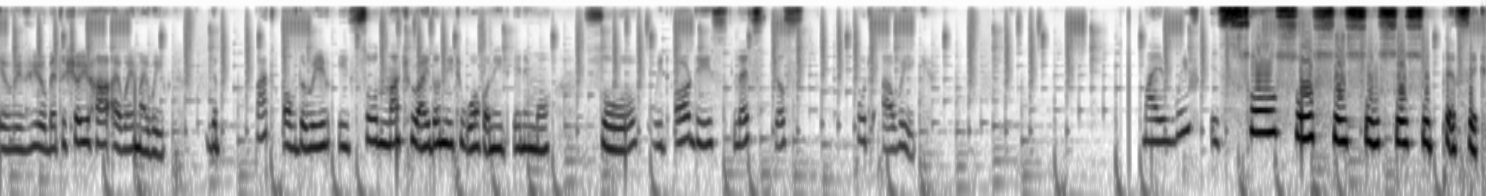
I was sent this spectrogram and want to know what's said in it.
a review but to show you how i wear my weave. The part of the weave is so natural i don't need to work on it anymore so with all this let's just put a wig. My wig is so so so so so so perfect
